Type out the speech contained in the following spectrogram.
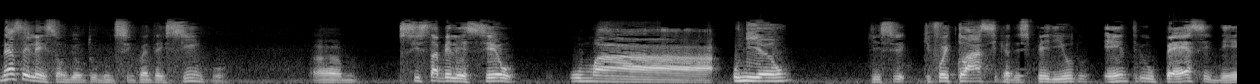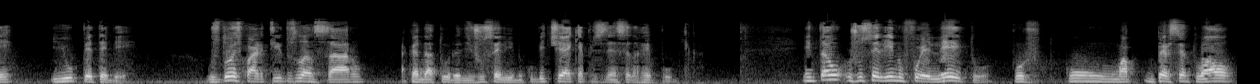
Nessa eleição de outubro de 55, um, se estabeleceu uma união que, se, que foi clássica desse período entre o PSD e o PTB. Os dois partidos lançaram a candidatura de Juscelino Kubitschek à presidência da República. Então, Juscelino foi eleito por, com uma, um percentual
